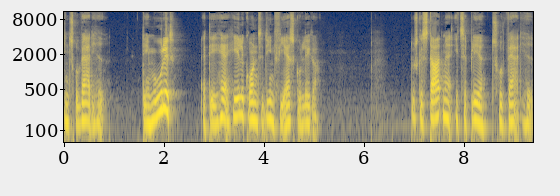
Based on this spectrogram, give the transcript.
din troværdighed. Det er muligt, at det er her hele grunden til din fiasko ligger. Du skal starte med at etablere troværdighed.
